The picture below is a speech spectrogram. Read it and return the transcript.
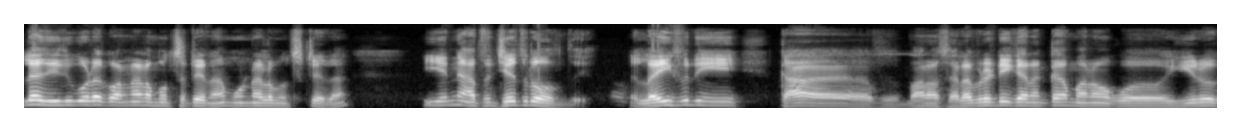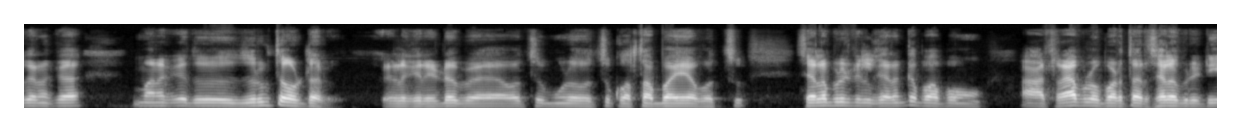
లేదా ఇది కూడా కొన్నాళ్ళ ముచ్చటేనా? మూడు నెలల ముచ్చటేనా? ఇవన్నీ అతని చేతిలో ఉంది. లైఫ్ని కా మన సెలబ్రిటీ కనుక మనం ఒక హీరో కనుక మనకి దొరుకుతూ ఉంటారు. వీళ్ళకి రెండో అవ్వచ్చు మూడో అవ్వచ్చు కొత్త అబ్బాయి అవ్వచ్చు. సెలబ్రిటీలు కనుక పాపం ఆ ట్రాప్లో పడతారు సెలబ్రిటీ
